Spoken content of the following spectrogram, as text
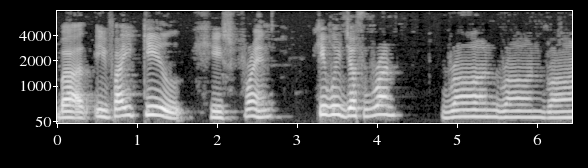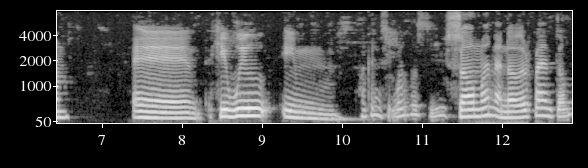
but if i kill his friend he will just run run run run and he will in how can i say what was this? summon another phantom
